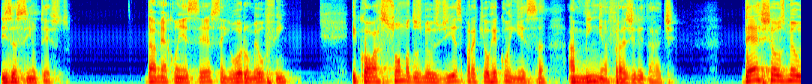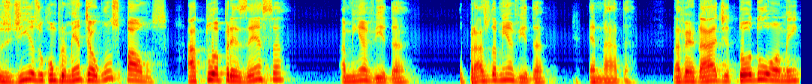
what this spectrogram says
Diz assim o texto: Dá-me a conhecer, Senhor, o meu fim, e qual a soma dos meus dias para que eu reconheça a minha fragilidade. Deste aos meus dias o cumprimento de alguns palmos, a tua presença, a minha vida, o prazo da minha vida é nada. Na verdade, todo homem,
